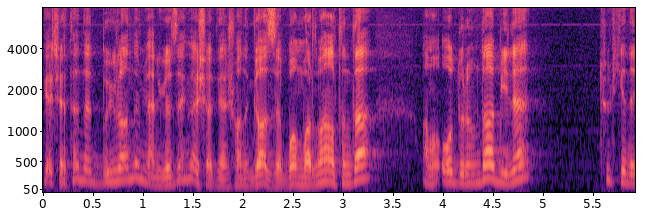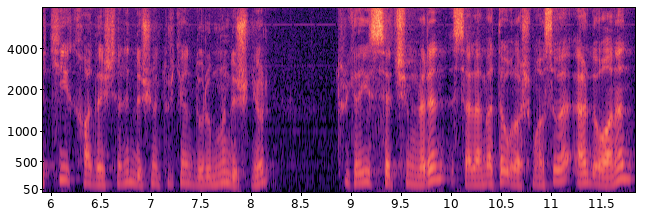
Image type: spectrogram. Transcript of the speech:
Gerçekten de duygulandım yani gözlerim yaşadı. Yani şu anda Gazze bombardıman altında ama o durumda bile Türkiye'deki kardeşlerini düşünüyor, Türkiye'nin durumunu düşünüyor. Türkiye'deki seçimlerin selamete ulaşması ve Erdoğan'ın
